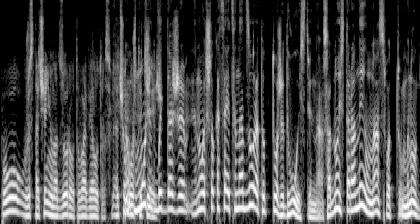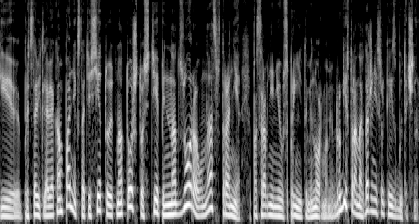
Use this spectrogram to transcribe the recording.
по ужесточению надзора вот в авиаотрасли. О чем ну, может Может идти быть, даже, ну вот что касается надзора, тут тоже двойственно. С одной стороны, у нас вот многие представители авиакомпаний, кстати, сетуют на то, что степень надзора у нас в стране по сравнению с принятыми нормами в других странах даже несколько избыточна.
